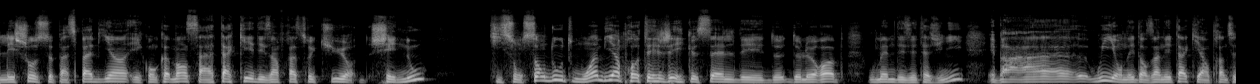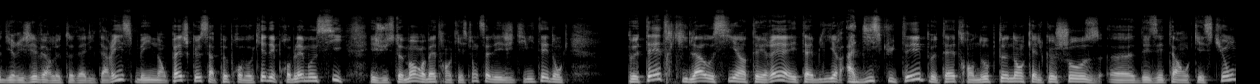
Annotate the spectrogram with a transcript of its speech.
les choses se passent pas bien et qu'on commence à attaquer des infrastructures chez nous, qui sont sans doute moins bien protégées que celles de, l'Europe ou même des États-Unis, eh ben euh, oui, on est dans un État qui est en train de se diriger vers le totalitarisme, mais il n'empêche que ça peut provoquer des problèmes aussi, et justement remettre en question sa légitimité. Donc peut-être qu'il a aussi intérêt à établir, à discuter, peut-être en obtenant quelque chose euh, des États en question,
